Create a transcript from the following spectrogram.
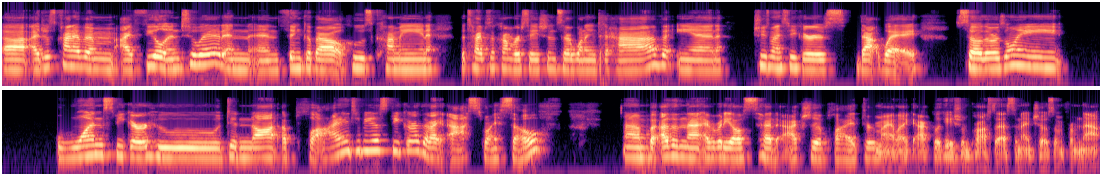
Uh, I just kind of am I feel into it and and think about who's coming, the types of conversations they're wanting to have, and choose my speakers that way. So there was only one speaker who did not apply to be a speaker that I asked myself. Um, but other than that, everybody else had actually applied through my like application process and I chose them from that.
